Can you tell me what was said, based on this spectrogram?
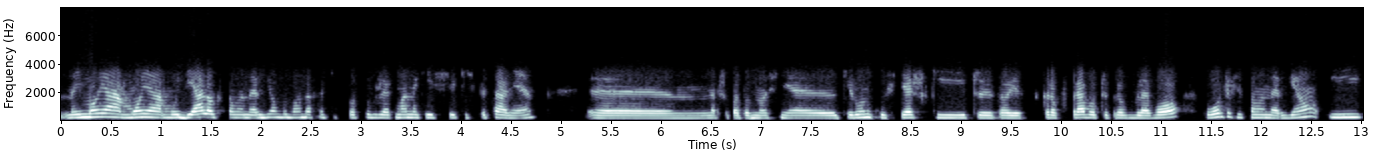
No i moja, moja, mój dialog z tą energią wygląda w taki sposób, że jak mam jakieś, jakieś pytanie, na przykład odnośnie kierunku ścieżki, czy to jest krok w prawo, czy krok w lewo, to łączę się z tą energią i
